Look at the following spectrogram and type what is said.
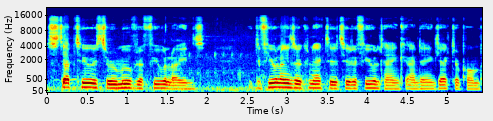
Step 2 is to remove the fuel lines. The fuel lines are connected to the fuel tank and the injector pump.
